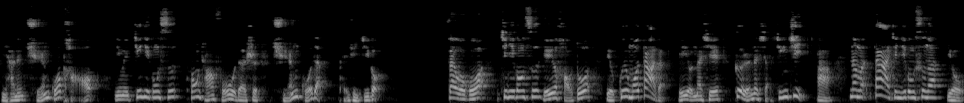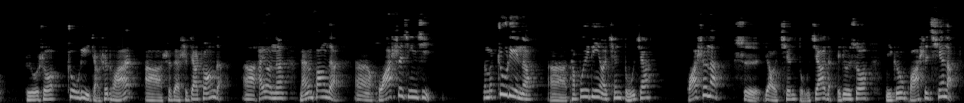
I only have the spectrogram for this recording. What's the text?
你还能全国跑。因为经纪公司通常服务的是全国的培训机构，在我国，经纪公司也有好多，有规模大的，也有那些个人的小经纪啊。那么大经纪公司呢，有比如说助力讲师团啊，是在石家庄的啊，还有呢南方的嗯华师经纪。那么助力呢啊，它不一定要签独家，华师呢是要签独家的，也就是说你跟华师签了。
